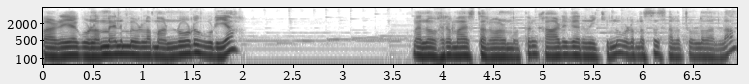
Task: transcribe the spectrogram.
പഴയ ഗുണമേന്മയുള്ള മണ്ണോട് കൂടിയ മനോഹരമായ സ്ഥലമാണ്. മൊത്തം കാട് കയറി നിൽക്കുന്നു. ഉടമസ്ഥ സ്ഥലത്തുള്ളതല്ല.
